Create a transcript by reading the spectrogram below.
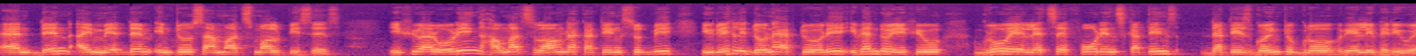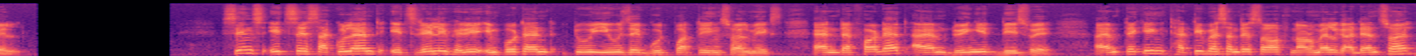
and then I made them into somewhat small pieces if you are worrying how much long the cutting should be you really don't have to worry even though if you grow a let's say 4 inch cuttings that is going to grow really very well since it's a succulent it's really very important to use a good potting soil mix and for that i am doing it this way i am taking 30 percent of normal garden soil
